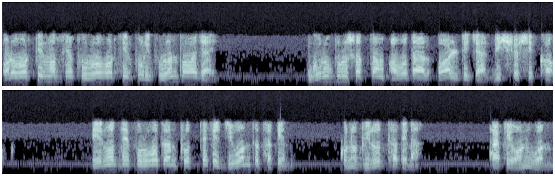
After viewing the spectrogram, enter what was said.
পরবর্তীর মধ্যে পূর্ববর্তীর পরিপূরণ পাওয়া যায়। গুরু পুরুষোত্তম অবতার ওয়ার্ল্ড টিচার, বিশ্ব শিক্ষক। এর মধ্যে পূর্বতন প্রত্যেকে জীবন্ত থাকেন, কোনো বিরোধ থাকে না থাকে অনুবন্ধ।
